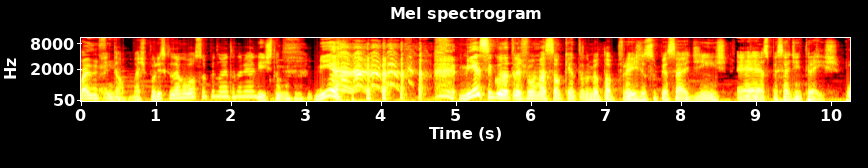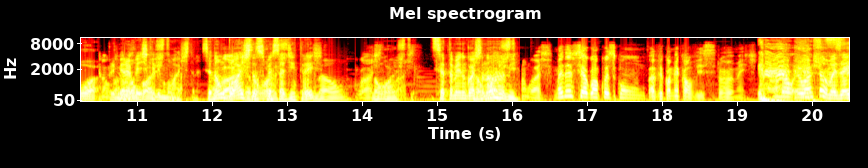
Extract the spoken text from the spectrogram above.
Mas enfim. Então, mas por isso que o Dragon Ball Super não entra na minha lista. minha. minha segunda transformação que entra no meu top 3 de Super Saiyajins é Super Saiyajin 3. Pô, Primeira vez que ele gosto. mostra. Você Não não, gosto, gosta do Super gosto. Saiyajin 3? Não, Não gosto, não não gosto. Você também não gosta, Não não, gosto. Rami? Não gosto. Mas deve ser alguma coisa com a ver com a minha calvície, provavelmente. Não, eu acho Não, mas aí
